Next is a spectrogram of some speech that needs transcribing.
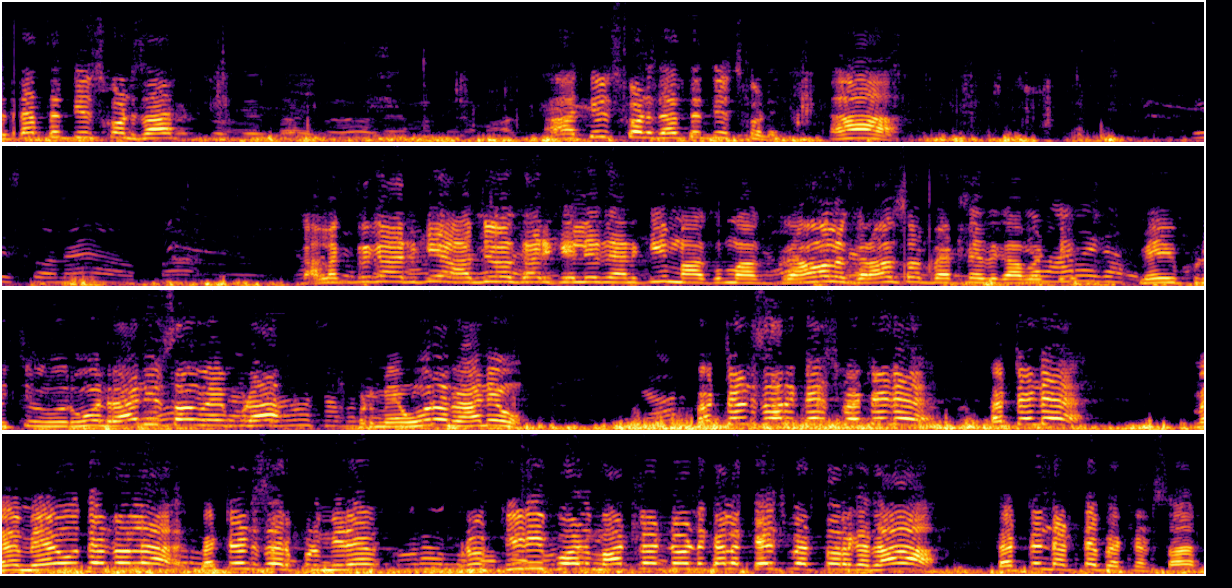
దత్తత తీసుకోండి సార్. ఆ, తీసుకోండి దత్తత తీసుకోండి. ఆ, తీసుకొని? కలెక్టర్ గారికి ఆర్డీఓ గారికి వెళ్ళేదానికి మాకు మా గ్రామంలో గ్రామ సభ పెట్టలేదు కాబట్టి మేము ఇప్పుడు ఇచ్చి ఊరు ఊరు రానిస్తాం మేము ఇప్పుడు? ఇప్పుడు మేము ఊరు రానివ్వం. పెట్టండి సార్ కేసు పెట్టండి. పెట్టండి. మేము మేము వద్దంటోలే పెట్టండి సార్ ఇప్పుడు మీరే. ఇప్పుడు టీడీపీ వాళ్ళు మాట్లాడిన కల్లా కేసు పెడతారు కదా. పెట్టండి అట్నే పెట్టండి సార్.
